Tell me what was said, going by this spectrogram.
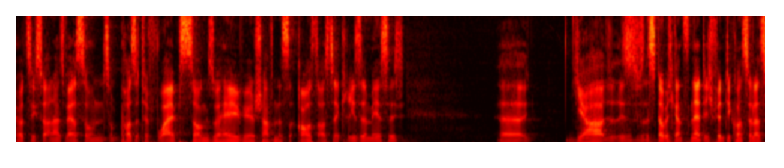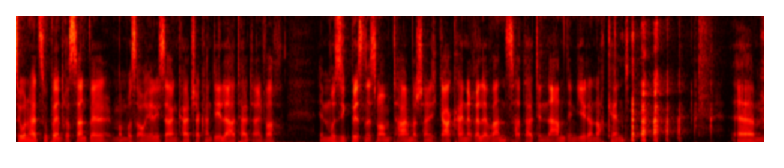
hört sich so an, als wäre es so ein, so ein Positive Vibes-Song, so hey, wir schaffen es raus aus der Krise mäßig. Äh, ja, es ist, ist glaube ich, ganz nett. Ich finde die Konstellation halt super interessant, weil man muss auch ehrlich sagen, Culture Candela hat halt einfach im Musikbusiness momentan wahrscheinlich gar keine Relevanz, hat halt den Namen, den jeder noch kennt. ähm,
